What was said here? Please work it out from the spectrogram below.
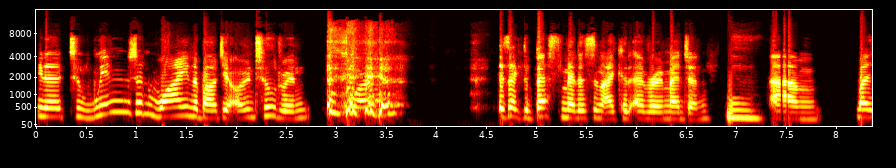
you know to whinge and whine about your own children it's like the best medicine I could ever imagine. Mm. Um, my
